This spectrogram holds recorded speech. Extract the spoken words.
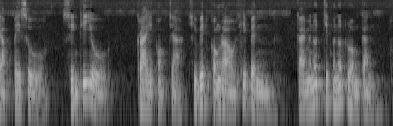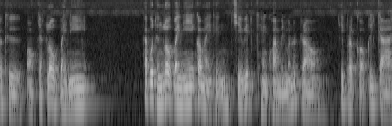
ยับไปสู่สิ่งที่อยู่ไกลออกจากชีวิตของเราที่เป็นกายมนุษย์จิตมนุษย์รวมกัน ก็คือออกจากโลกใบนี้ ถ้าพูดถึงโลกใบนี้ก็หมายถึงชีวิตแห่งความเป็นมนุษย์เราที่ประกอบด้วยกาย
